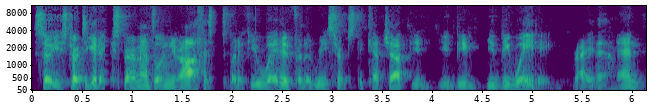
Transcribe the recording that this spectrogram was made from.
So you start to get experimental in your office, but if you waited for the research to catch up, you'd you'd be you'd be waiting, right? Yeah. And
